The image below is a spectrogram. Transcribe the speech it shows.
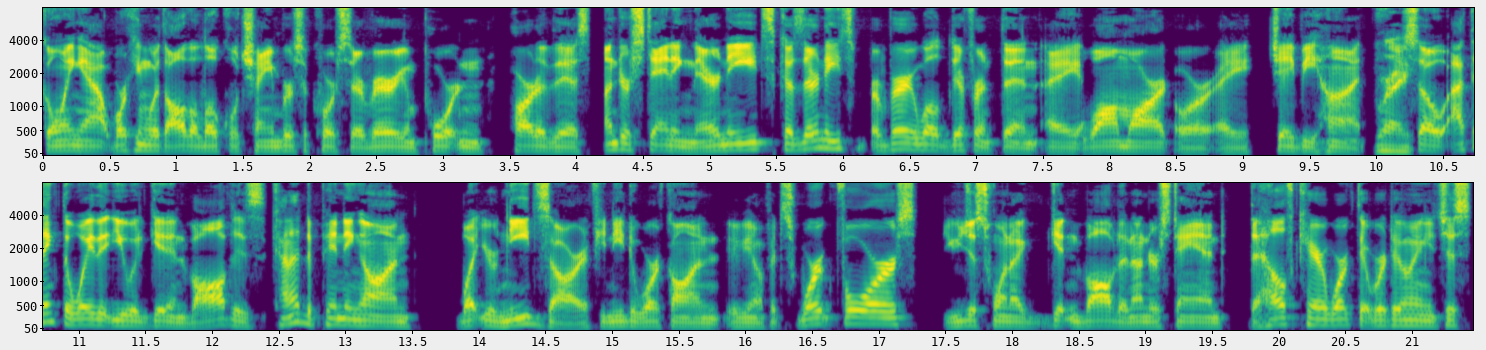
going out, working with all the local chambers. Of course, they're a very important part of this, understanding their needs because their needs are very well different than a Walmart or a JB Hunt. Right. So I think the way that you would get involved is kind of depending on what your needs are. If you need to work on, you know, if it's workforce, you just want to get involved and understand the healthcare work that we're doing. Just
